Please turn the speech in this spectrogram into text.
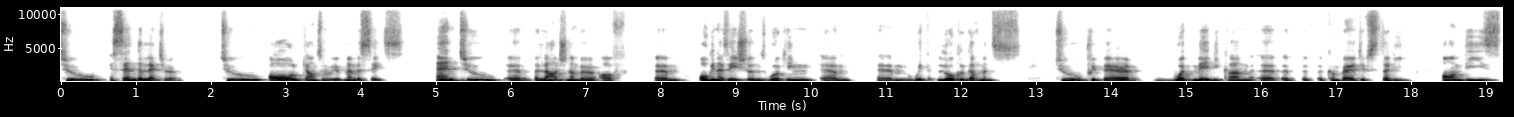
to send a letter to all Council of Europe member states and to uh, a large number of um, organizations working um, um, with local governments to prepare what may become a, a, a comparative study on these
